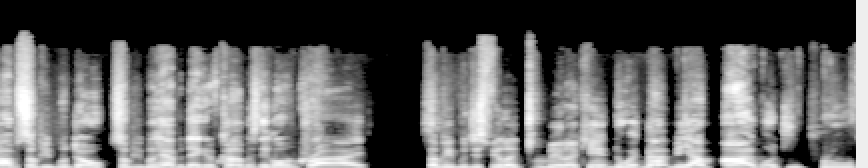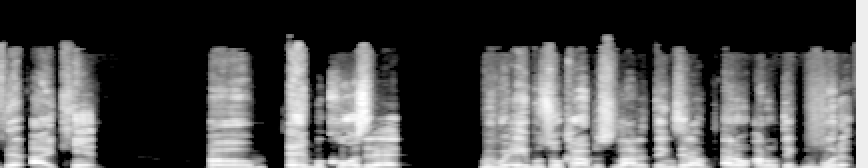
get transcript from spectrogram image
Um, some people don't. Some people have negative comments. They go and cry. Some people just feel like, man, I can't do it. Not me. I'm. I want to prove that I can. Um, and because of that, we were able to accomplish a lot of things that I, I don't. I don't think we would have.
